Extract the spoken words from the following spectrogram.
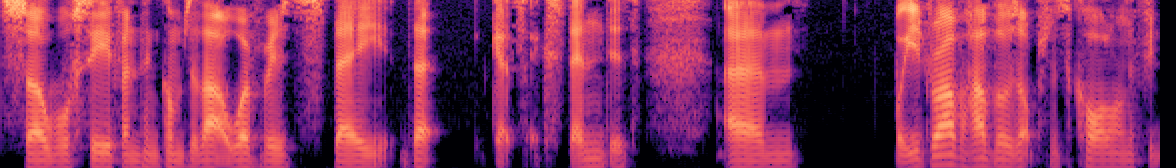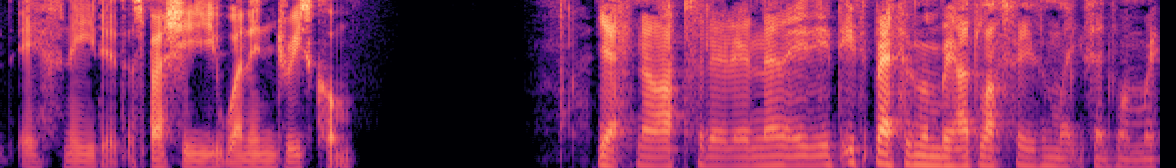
so we'll see if anything comes of that, or whether his stay that gets extended. Um, but you'd rather have those options to call on if if needed, especially when injuries come. Yeah, no, absolutely, and it, it's better than we had last season. Like you said, when we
